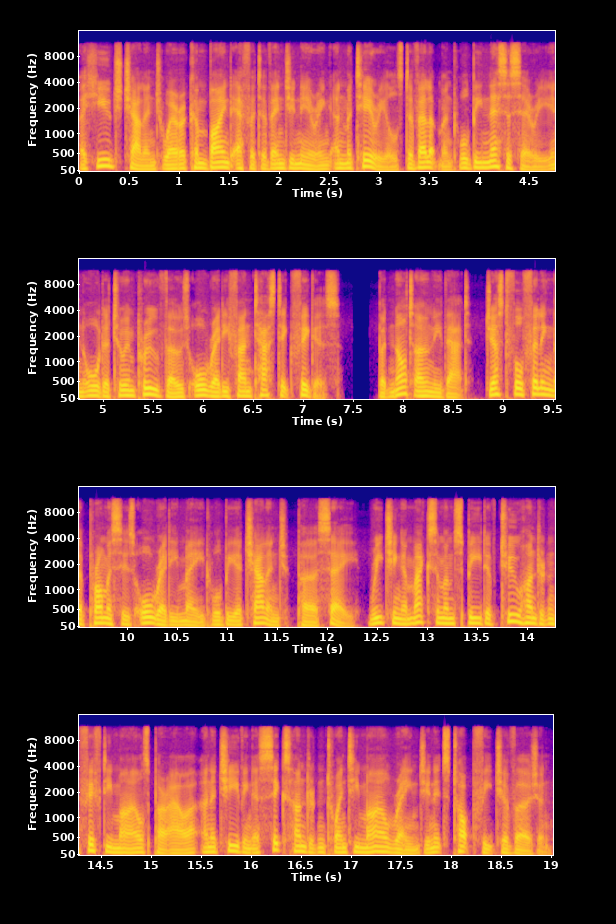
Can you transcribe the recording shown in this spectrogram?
a huge challenge where a combined effort of engineering and materials development will be necessary in order to improve those already fantastic figures. But not only that, just fulfilling the promises already made will be a challenge, per se, reaching a maximum speed of 250 miles per hour and achieving a 620 mile range in its top feature version.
